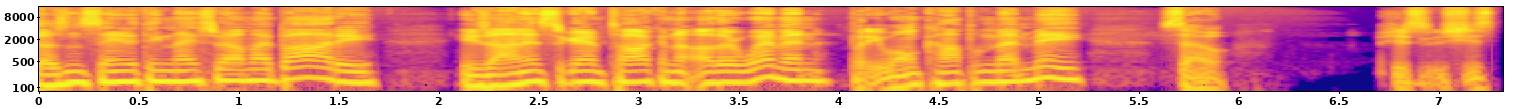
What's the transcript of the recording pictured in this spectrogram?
doesn't say anything nice about my body. He's on Instagram talking to other women, but he won't compliment me. So she's she's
